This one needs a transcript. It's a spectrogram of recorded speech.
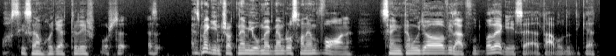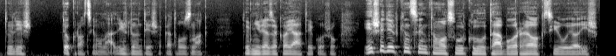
Azt hiszem, hogy ettől, és most ez, ez megint csak nem jó, meg nem rossz, hanem van. Szerintem ugye a világfutball egész eltávolodik ettől, és tök racionális döntéseket hoznak többnyire ezek a játékosok. És egyébként szerintem a szurkolótábor reakciója is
